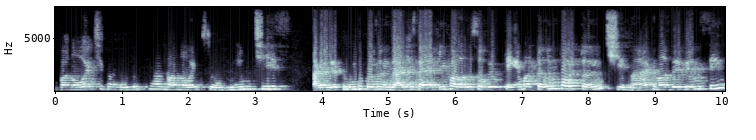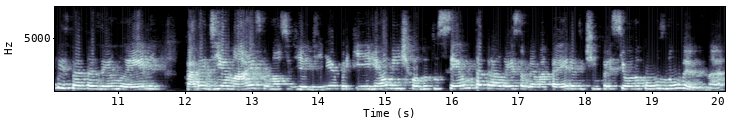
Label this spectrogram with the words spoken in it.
Boa noite, Vanessa, boa noite, ouvintes. Agradeço muito a oportunidade de estar aqui falando sobre o tema tão importante, né? Que nós devemos sempre estar trazendo ele cada dia mais para o nosso dia a dia, porque realmente quando tu senta para ler sobre a matéria, tu te impressiona com os números, né?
